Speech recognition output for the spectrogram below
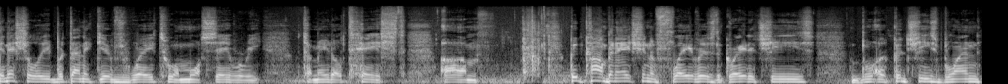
initially, but then it gives way to a more savory tomato taste. Um, good combination of flavors, the grated cheese, good cheese blend,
